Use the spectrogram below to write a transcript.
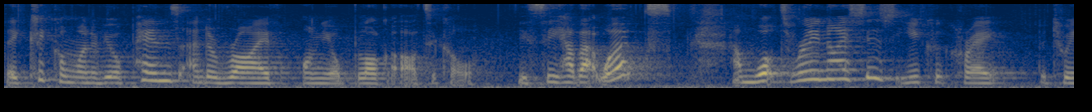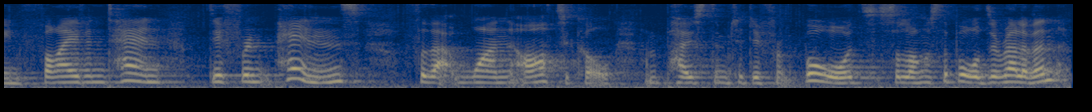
they click on one of your pins and arrive on your blog article. You see how that works? And what's really nice is you could create between five and 10 different pins for that one article and post them to different boards, so long as the boards are relevant,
